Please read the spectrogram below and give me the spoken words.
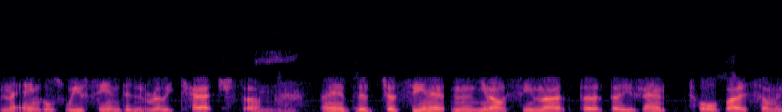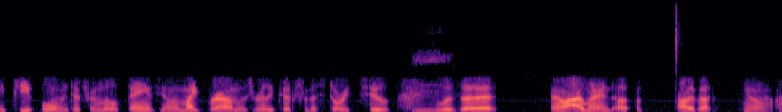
and the angles we've seen didn't really catch. So, I mean, just seeing it and you know, seeing the the, the event by so many people and different little things. You know, Mike Brown was really good for the story too. It was a, you know, I learned uh, probably about you know a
